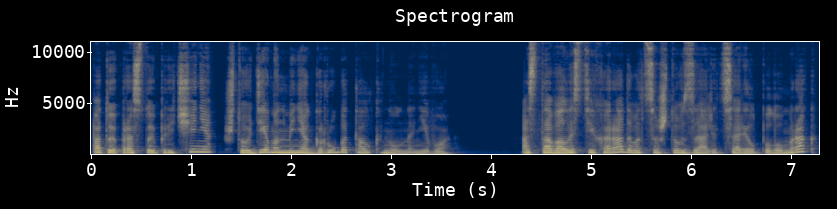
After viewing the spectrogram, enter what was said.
по той простой причине, что демон меня грубо толкнул на него. Оставалось тихо радоваться, что в зале царил полумрак,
